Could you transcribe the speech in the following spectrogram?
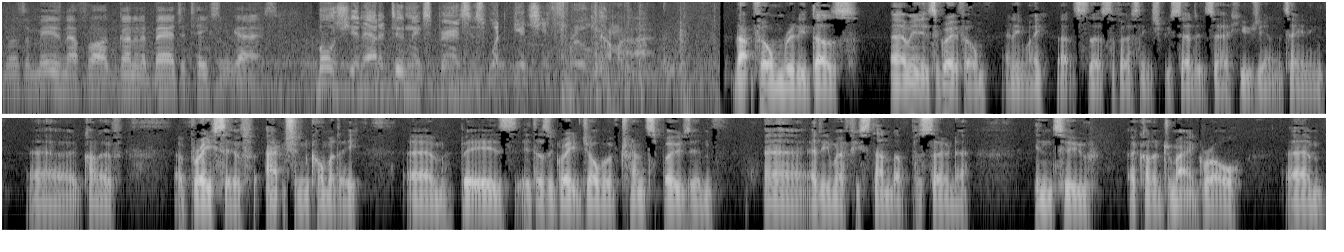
You know, it's amazing how far a gun and a badge will take some guys. Bullshit attitude and experience is what gets you through. Come on. that film really does. Uh, I mean, it's a great film. Anyway, that's that's the first thing that should be said. It's uh, hugely entertaining. Uh, kind of abrasive action comedy, um, but it is it does a great job of transposing uh, Eddie Murphy's stand-up persona into a kind of dramatic role, um,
